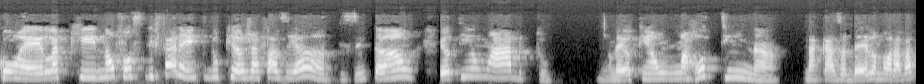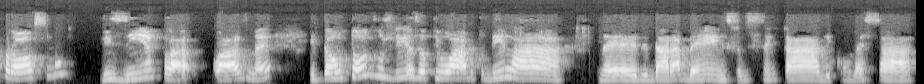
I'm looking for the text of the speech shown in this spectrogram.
com ela que não fosse diferente do que eu já fazia antes. Então, eu tinha um hábito, né? Eu tinha uma rotina na casa dela, eu morava próximo, vizinha, quase, né? Então, todos os dias eu tinha o hábito de ir lá, né, de dar a benção, de sentar, de conversar.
